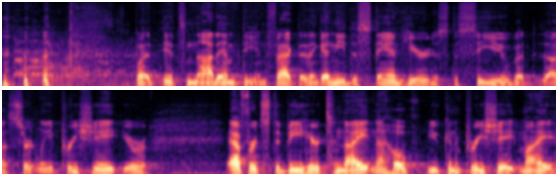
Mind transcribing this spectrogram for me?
but it's not empty. In fact, I think I need to stand here just to see you, but uh, certainly appreciate your efforts to be here tonight, and I hope you can appreciate my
